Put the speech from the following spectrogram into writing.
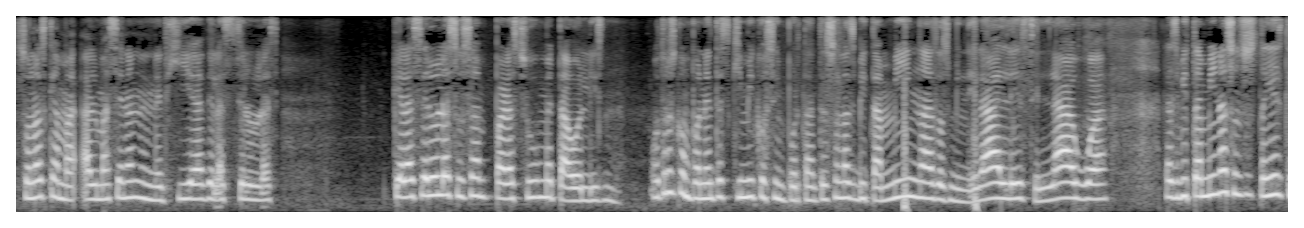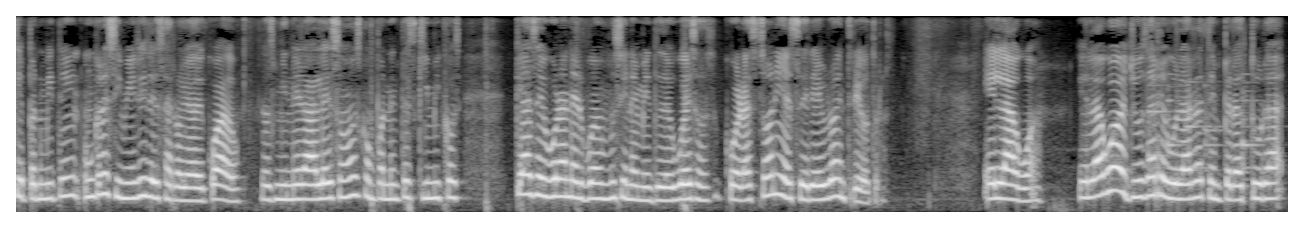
Son los que almacenan energía de las células que las células usan para su metabolismo. Otros componentes químicos importantes son las vitaminas, los minerales, el agua. Las vitaminas son sustancias que permiten un crecimiento y desarrollo adecuado. Los minerales son los componentes químicos que aseguran el buen funcionamiento de huesos, corazón y el cerebro, entre otros. El agua. El agua ayuda a regular la temperatura.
